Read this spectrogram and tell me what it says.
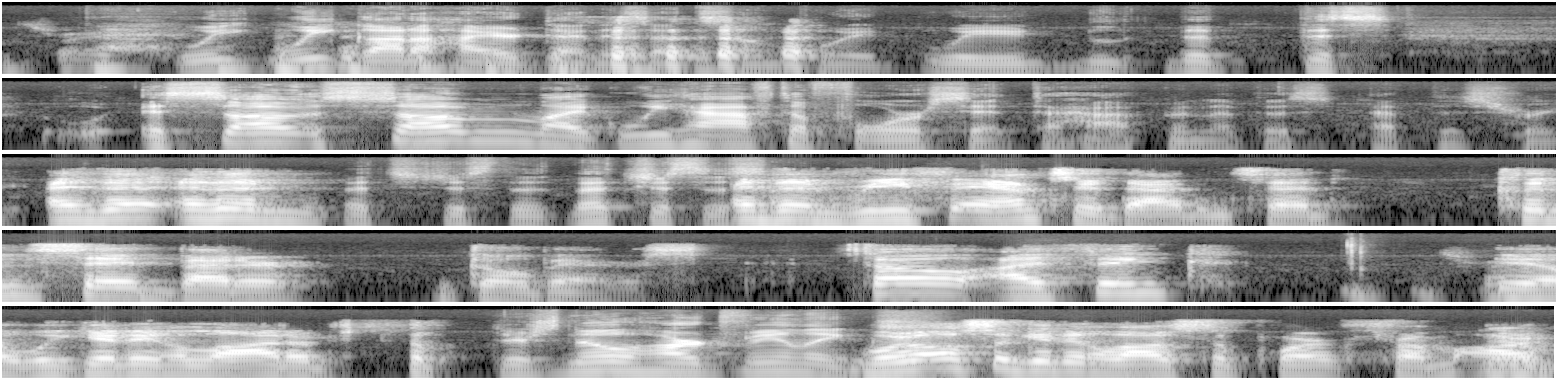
That's right. we we gotta hire Dennis at some point. We the, this some some like we have to force it to happen at this at this rate. And then and then That's just the, that's just the And then Reef answered that and said, "Couldn't say it better. Go Bears." So I think That's right. you know we're getting a lot of. there's no hard feelings. We're also getting a lot of support from our Yeah.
